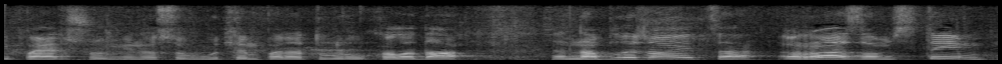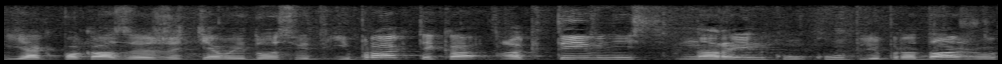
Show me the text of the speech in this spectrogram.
і першу мінусову температуру. Холода наближається разом з тим, як показує життєвий досвід і практика, активність на ринку куплі-продажу.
